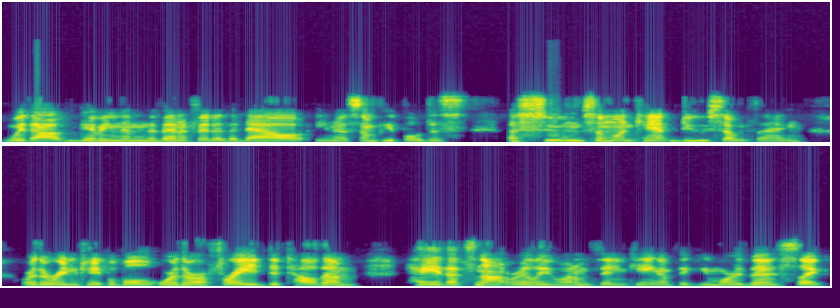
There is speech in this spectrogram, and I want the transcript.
without giving them the benefit of the doubt. You know, some people just assume someone can't do something or they're incapable or they're afraid to tell them, hey, that's not really what I'm thinking. I'm thinking more this. Like,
